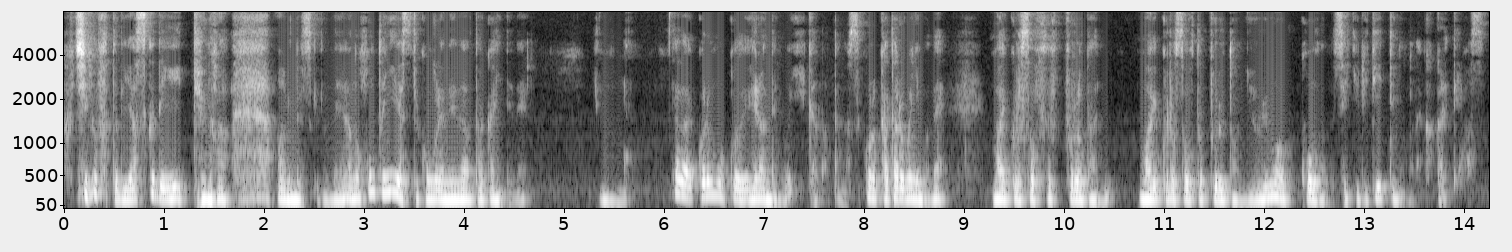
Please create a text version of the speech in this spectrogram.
ThinkPad で安くでいいっていうのが あるんですけどね。あの、本当にいいやつってこんぐらい値段高いんでね。うん、ただ、これもこう選んでもいいかなと思います。これカタログにもね、マイクロソフトプロタン、 Microsoft Pluton によりも高度なセキュリティっていうのが、書かれています。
